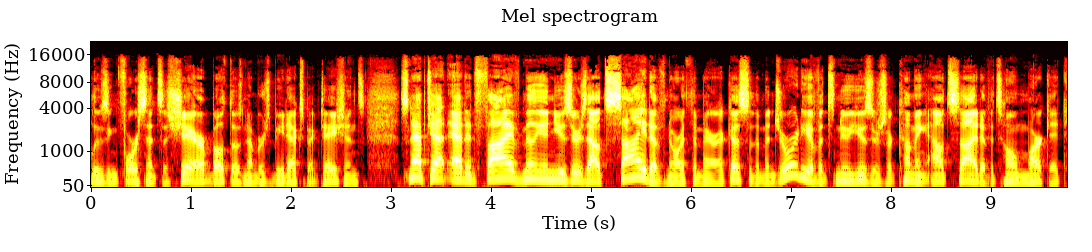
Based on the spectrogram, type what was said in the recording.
losing 4 cents a share. Both those numbers beat expectations. Snapchat added 5 million users outside of North America, so the majority of its new users are coming outside of its home market.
